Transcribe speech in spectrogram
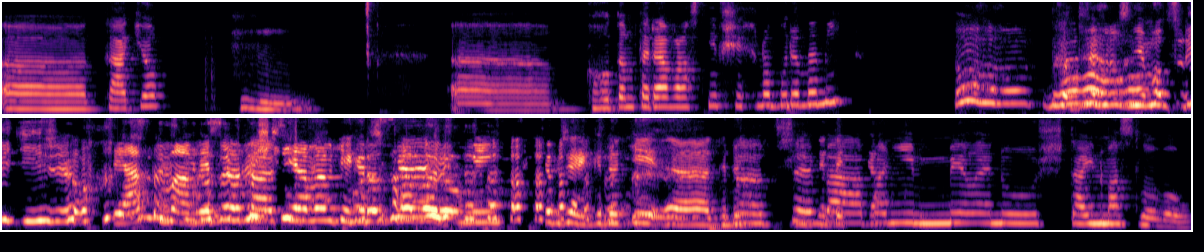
uh, Káťo, Hmm. Uh, koho tam teda vlastně všechno budeme mít? Oh, to je hrozně moc lidí, že jo? Já to mám, je to já mám těch rozhovorů. Dobře, kdo ti... Uh, kdo Třeba teďka... paní Milenu Steinmaslovou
